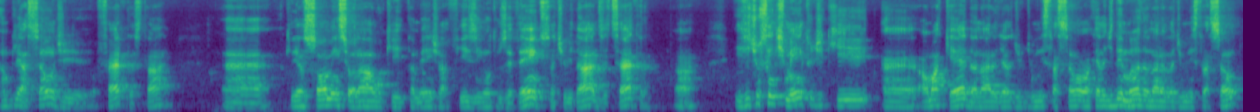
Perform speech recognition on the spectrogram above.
ampliação de ofertas, tá? É, queria só mencionar algo que também já fiz em outros eventos, atividades, etc. Tá? Existe um sentimento de que é, há uma queda na área de administração, há uma queda de demanda na área da administração,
